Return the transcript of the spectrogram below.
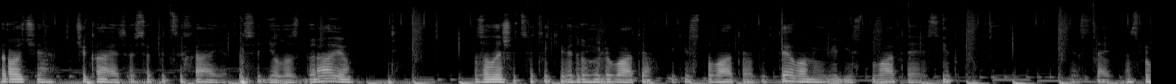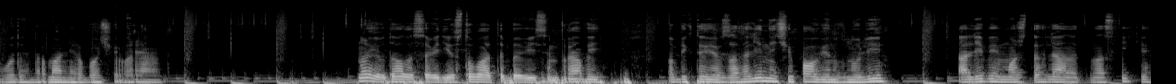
Коротше, чекаю, це все підсихає, це все діло збираю. Залишиться тільки відрегулювати, від'юстувати об'єктивами і від'юстувати сітку. І все, в принципі, буде нормальний робочий варіант. Ну і вдалося від'юстувати B8 правий. Об'єктив я взагалі не чіпав, він в нулі. А лівий можете глянути наскільки.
